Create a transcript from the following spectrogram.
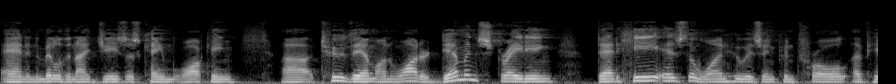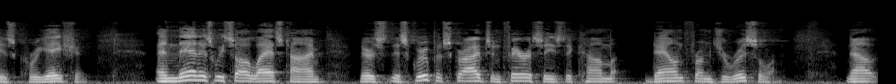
and in the middle of the night, Jesus came walking uh, to them on water, demonstrating that He is the one who is in control of His creation. And then, as we saw last time, there's this group of scribes and Pharisees that come down from Jerusalem. Now,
